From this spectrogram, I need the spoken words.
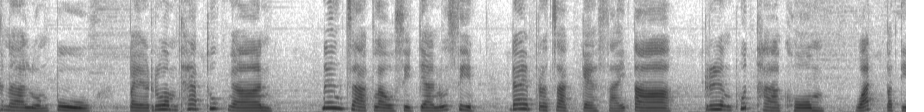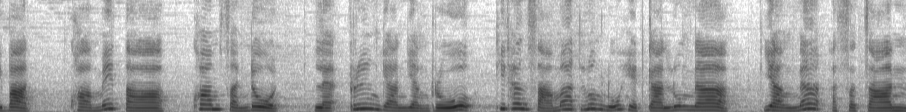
ธนาหลวงปู่ ไปร่วมแทบทุกงาน เนื่องจากเหล่าศิษยานุสิษย์ได้ประจักษ์แก่สายตา เรื่องพุทธาคม วัดปฏิบัติ ความเมตตา ความสันโดษ และเรื่องยานอย่างรู้ที่ท่านสามารถล่วงรู้เหตุการณ์ล่วงหน้า อย่างน่าอัศจรรย์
